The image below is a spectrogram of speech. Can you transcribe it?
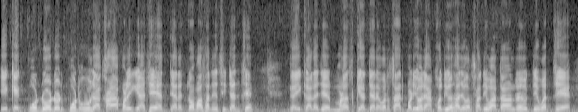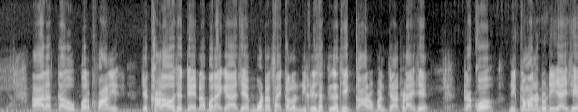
એક એક ફૂટ, દોઢ દોઢ ફૂટ ઊંડા ખાડા પડી ગયા છે. અત્યારે ચોમાસાની સિઝન છે. ગઈકાલે જે મળસ કે અત્યારે વરસાદ પડ્યો અને આખો દિવસ આજે વરસાદી વાતાવરણ રહ્યું. તે વચ્ચે આ રસ્તા ઉપર પાણી જે ખાડાઓ છે તે એટલા ભરાઈ ગયા છે મોટરસાઇકલો નીકળી શકતી નથી, કારો પણ ત્યાં અથડાય છે, ટ્રકોની કમાનો તૂટી જાય છે,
